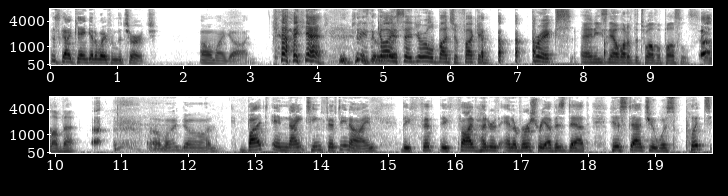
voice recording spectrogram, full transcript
this guy can't get away from the church. Oh my God. yeah, he's the guy away. who said you're all a bunch of fucking pricks, and he's now one of the twelve apostles. I love that. Oh my God. But in 1959, the, fifth, the 500th anniversary of his death, his statue was put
